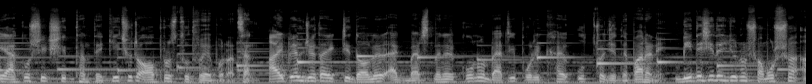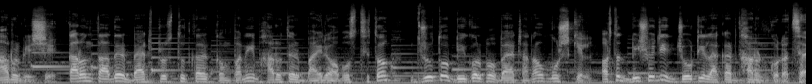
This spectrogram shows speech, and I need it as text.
এই আকস্মিক সিদ্ধান্তে কিছুটা অপ্রস্তুত হয়ে পড়েছেন। আইপিএল জেতা একটি দলের এক ব্যাটসম্যানের কোনো ব্যাটই পরীক্ষায় উত্তর যেতে পারেনি। বিদেশিদের জন্য সমস্যা আরও বেশি, কারণ তাদের ব্যাট প্রস্তুতকারক কোম্পানি ভারতের বাইরে অবস্থিত, দ্রুত বিকল্প ব্যাট আনাও মুশকিল, অর্থাৎ বিষয়টি জটিল আকার ধারণ করেছে।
